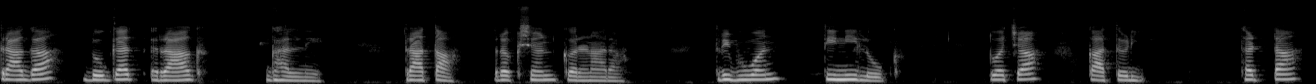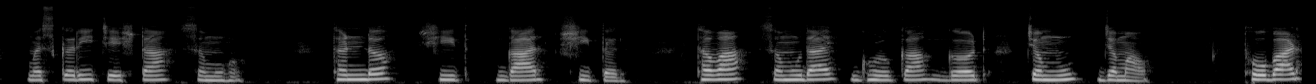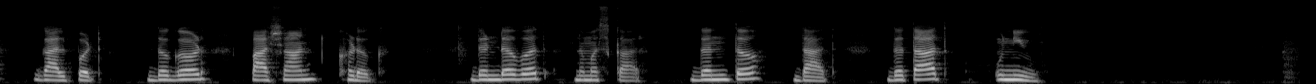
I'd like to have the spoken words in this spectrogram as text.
त्रागा डोक्यात राग घालणे. त्राता रक्षण करणारा. त्रिभुवन तिन्ही लोक. त्वचा कातडी. थट्टा मस्करी चेष्टा समूह. थंड शीत गार शीतल. थवा समुदाय घोळका गट चमू जमाव. थोबाड गालपट. दगड पाषाण खडक. दंडवत नमस्कार. दंत दात. दतात उणीव.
